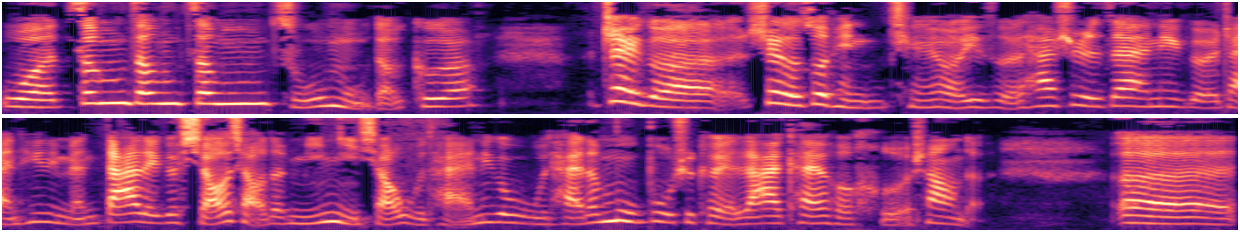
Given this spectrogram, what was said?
我曾曾曾祖母 的歌，这个这个作品挺有意思的。它是在那个展厅里面搭了一个小小的迷你小舞台，那个舞台的幕布是可以拉开和合上的。呃，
